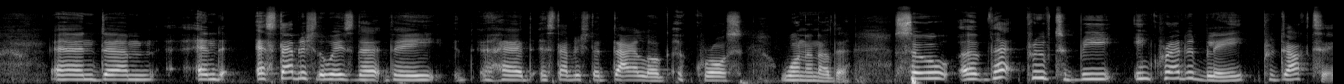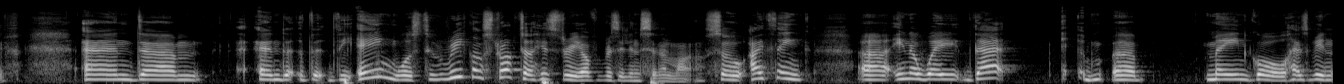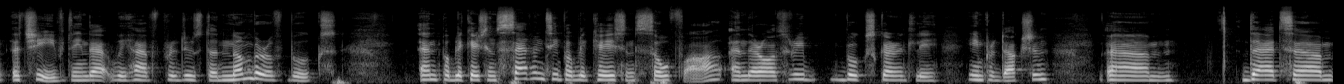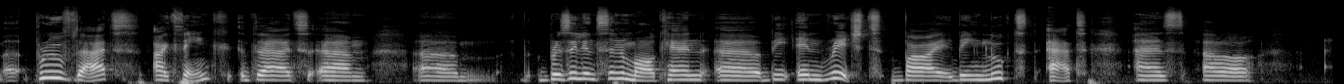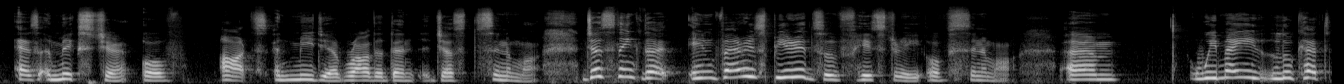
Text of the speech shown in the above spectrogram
and um, and establish the ways that they had established a dialogue across one another. So uh, that proved to be incredibly productive. And, um, and the, the aim was to reconstruct a history of Brazilian cinema. So I think, uh, in a way, that uh, main goal has been achieved in that we have produced a number of books and publications, 70 publications so far, and there are three books currently in production. Um, that um, prove that, I think, that um, um, Brazilian cinema can uh, be enriched by being looked at as, uh, as a mixture of arts and media rather than just cinema. Just think that in various periods of history of cinema, um, we may look at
